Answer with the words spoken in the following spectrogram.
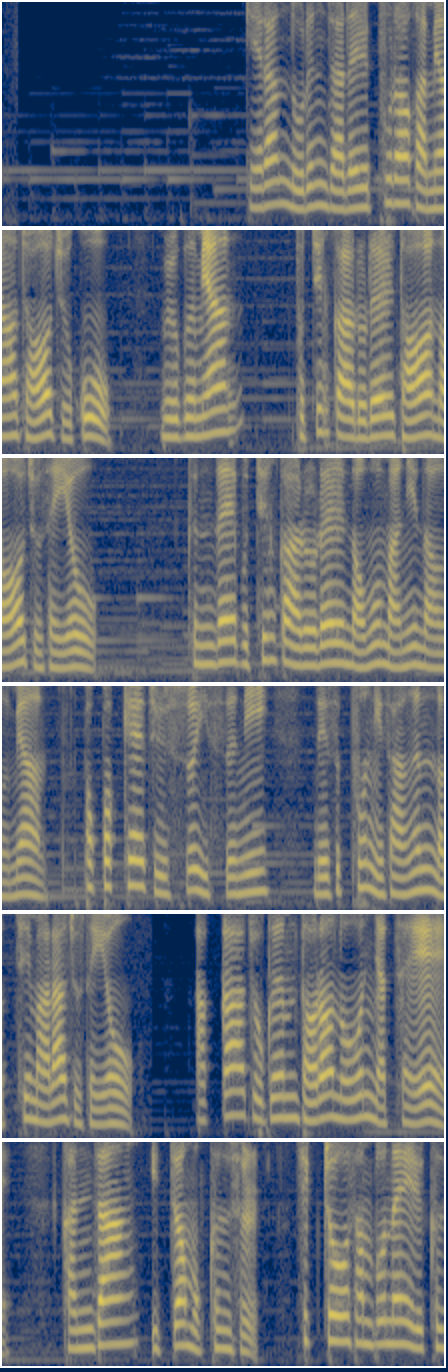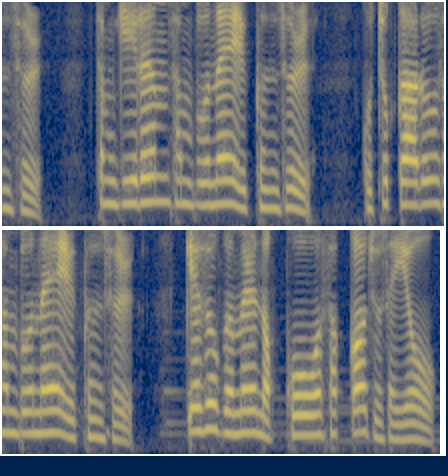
계란 노른자를 풀어가며 저어주고 묽으면 부침가루를 더 넣어주세요. 근데 부침가루를 너무 많이 넣으면 퍽퍽해질 수 있으니 4스푼 이상은 넣지 말아주세요. 아까 조금 덜어놓은 야채에 간장 2.5큰술, 식초 3분의 1큰술, 참기름 3분의 1큰술, 고춧가루 3분의 1큰술, 깨소금을 넣고 섞어주세요.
